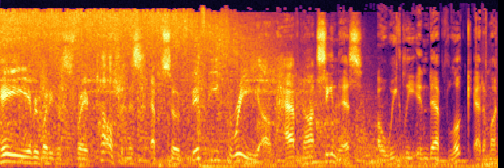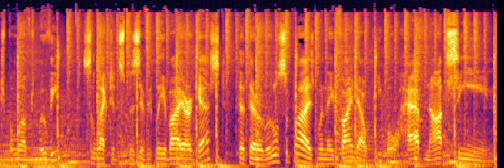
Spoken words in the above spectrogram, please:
Hey everybody, this is Ray Talsh, and this is episode 53 of Have Not Seen This, a weekly in-depth look at a much beloved movie, selected specifically by our guest, that they're a little surprised when they find out people have not seen.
